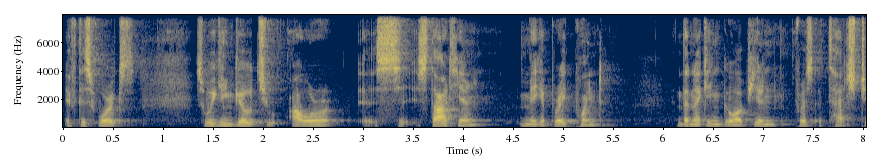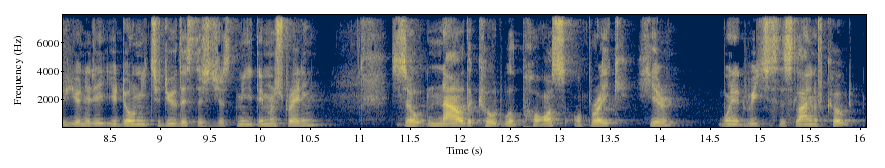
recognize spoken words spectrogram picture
if this works. So we can go to our uh, start here, make a breakpoint. And then I can go up here and press attach to Unity. You don't need to do this. This is just me demonstrating. So now the code will pause or break here when it reaches this line of code.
